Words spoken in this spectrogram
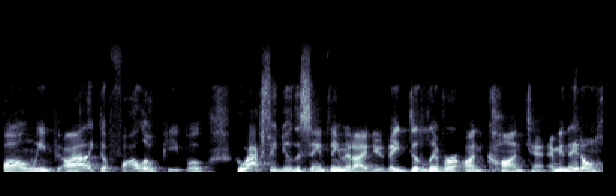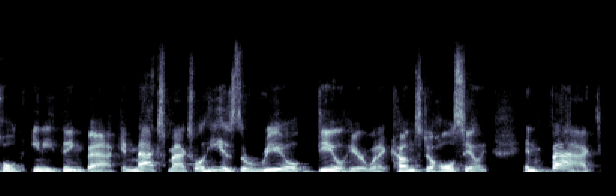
following i like to follow people who actually do the same thing that i do they deliver on content i mean they don't hold anything back and max maxwell he is the real deal here when it comes to wholesaling in fact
